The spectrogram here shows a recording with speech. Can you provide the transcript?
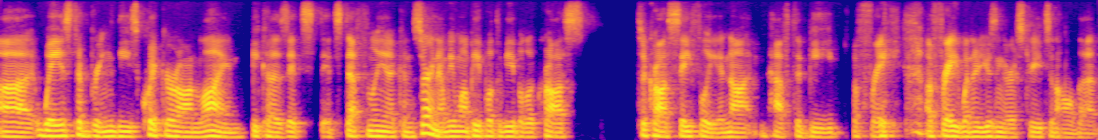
uh, ways to bring these quicker online because it's it's definitely a concern, and we want people to be able to cross to cross safely and not have to be afraid afraid when they're using our streets and all that.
